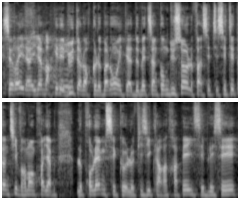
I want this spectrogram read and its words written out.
C'est vrai, il a, il a marqué des buts alors que le ballon était à 2,50 m du sol. Enfin, c'était- c'était un type vraiment incroyable. Le problème, c'est que le physique l'a rattrapé, il s'est blessé.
